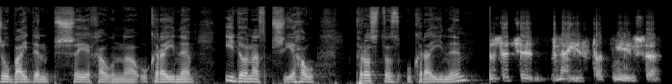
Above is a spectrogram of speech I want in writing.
Joe Biden przyjechał na Ukrainę i do nas przyjechał prosto z Ukrainy. Rzeczy najistotniejsze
